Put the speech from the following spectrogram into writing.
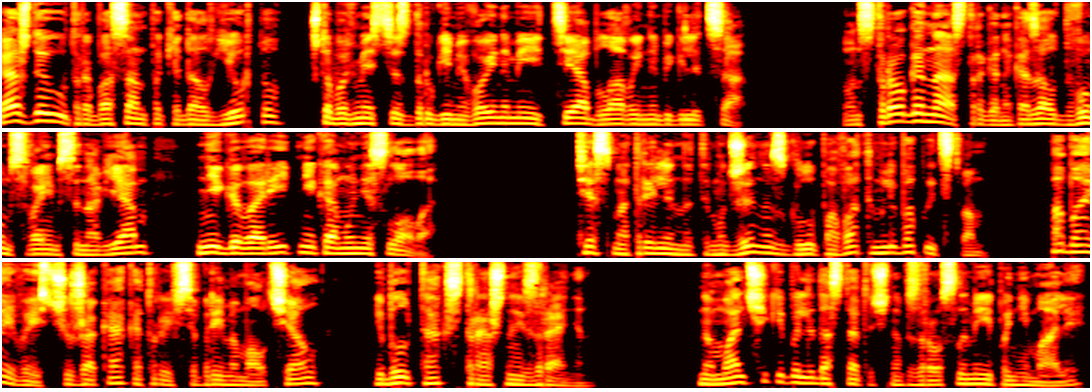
Каждое утро Басан покидал юрту, чтобы вместе с другими воинами идти облавой на беглеца. Он строго-настрого наказал двум своим сыновьям не говорить никому ни слова. Те смотрели на Темуджина с глуповатым любопытством, побаиваясь чужака, который все время молчал и был так страшно изранен. Но мальчики были достаточно взрослыми и понимали,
